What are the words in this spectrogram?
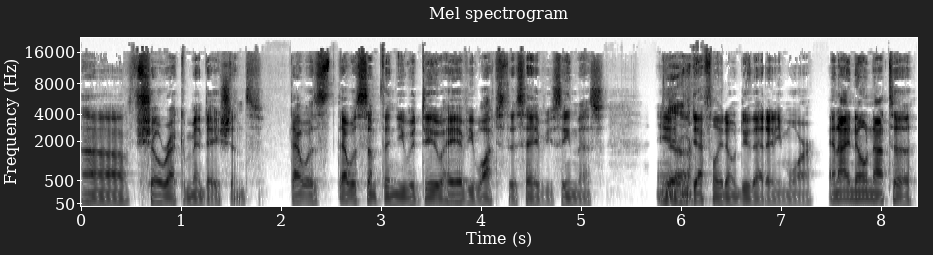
uh show recommendations that was that was something you would do. Hey, have you watched this? Hey, have you seen this? And yeah. you definitely don't do that anymore. And I know not to,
